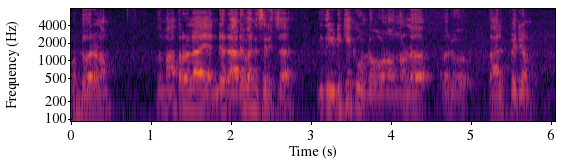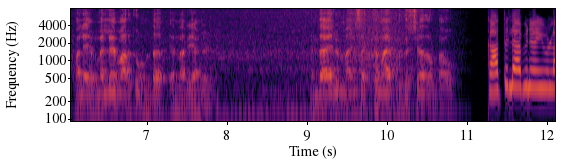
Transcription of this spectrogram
കൊണ്ടുവരണം. അത് മാത്രമല്ല എന്റെ ഒരു അറിവനുസരിച്ച് ഇത് ഇടുക്കി കൊണ്ടുപോകണമെന്നുള്ള ഒരു താല്പര്യം പല എം എൽ എമാർക്കും ഉണ്ട് എന്നറിയാൻ കഴിയും. എന്തായാലും അതിന് ശക്തമായ പ്രതിഷേധം ഉണ്ടാവും. കാത്തുലാബിനായുള്ള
